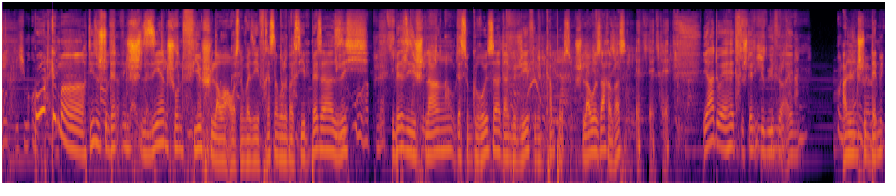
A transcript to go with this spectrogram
jeglichem Gut gemacht. Diese Studenten sehen schon viel schlauer aus, nur weil sie gefressen haben oder was. Je besser sich, je besser sie sich schlagen, desto größer dein Budget für den Campus. Schlaue Sache, was? Ja, du erhältst Studentengebühr für einen allen Studenten.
